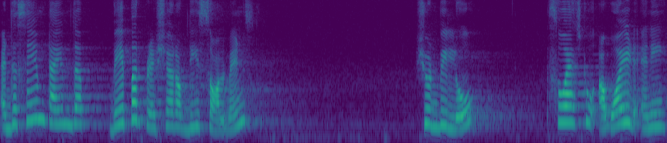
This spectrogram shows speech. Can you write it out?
At the same time the vapor pressure of these solvents should be low so as to avoid any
